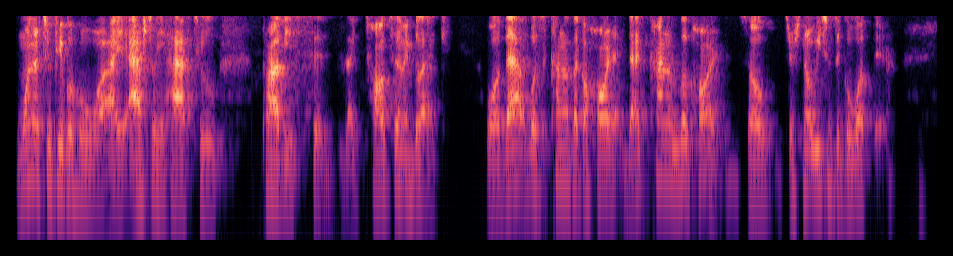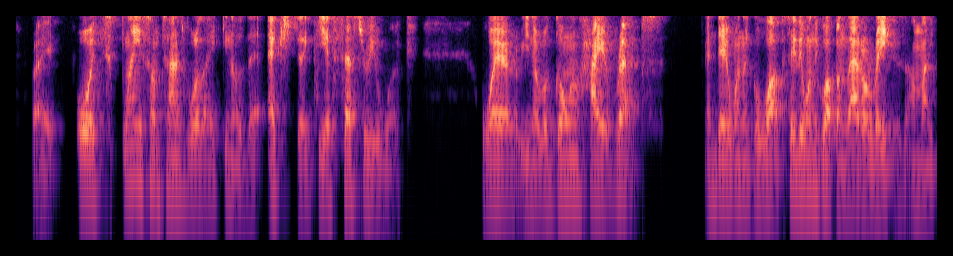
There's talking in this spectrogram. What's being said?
one or two people who I actually have to probably sit like talk to them and be like, well, that was kind of like a hard that kind of looked hard. So there's no reason to go up there, right? Or explain sometimes where like you know the extra like the accessory work, where you know we're going higher reps and they want to go up. Say they want to go up on lateral raises. I'm like,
